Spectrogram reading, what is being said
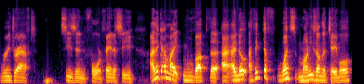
redraft season for fantasy, I think I might move up the. I, I know. I think the once money's on the table,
